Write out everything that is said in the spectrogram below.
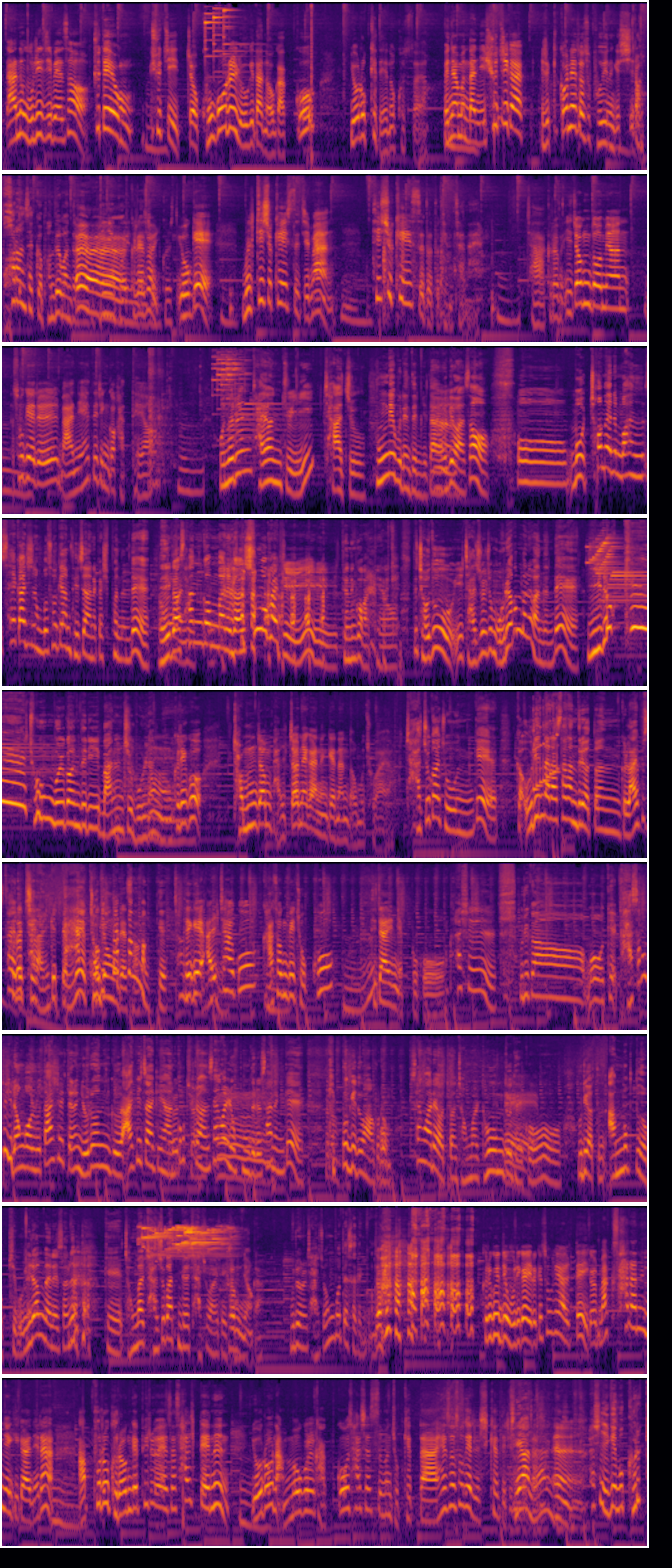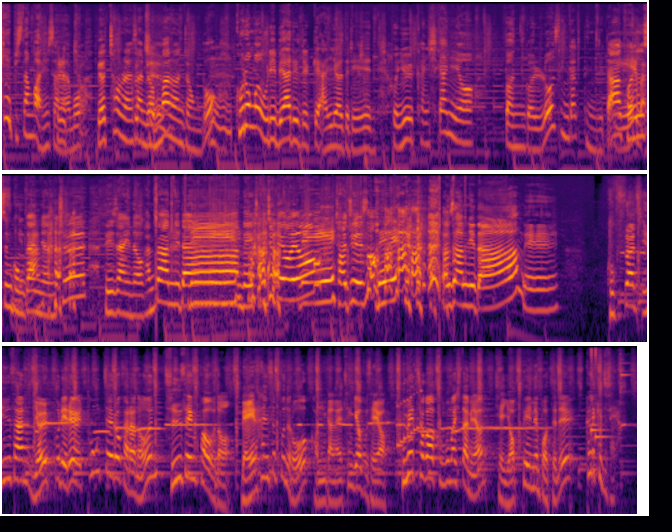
나는 우리 집에서 휴대용 휴지 있죠. 그거를 여기다 넣어갖고 요렇게 내놓고 써요. 왜냐면 난 이 휴지가 이렇게 꺼내져서 보이는 게 싫어. 파란색 그 번들번들한 비닐 예, 보이는 그래서. 요게 물티슈 케이스지만 음. 티슈 케이스로도 괜찮아요. 음. 자, 그럼 이 정도면 소개를 많이 해드린 것 같아요. 오늘은 자연주의 자주 국내 브랜드입니다. 음. 여기 와서 어 뭐 처음에는 뭐 한 세 가지 정도 소개하면 되지 않을까 싶었는데 내가 산. 것만 해도 한 스무 가지 되는 것 같아요. 근데 저도 이 자주를 좀 오래간만에 왔는데 이렇게 좋은 물건들이 많은 줄 몰랐네. 음, 그리고 점점 발전해 가는 게 난 너무 좋아요. 자주가 좋은 게 그러니까 우리나라 사람들의 어떤 그 라이프 스타일을 그렇지. 잘 알기 때문에 적용을 거기에 딱 해서. 맞게 되게 알차고 가성비 좋고 음. 디자인 예쁘고 사실 우리가 뭐 이렇게 가성비 이런 걸로 따질 때는 이런 그 아기자기한 꼭 그렇죠. 필요한 생활용품들을 음. 사는 게. 기쁘기도 하고 그럼. 생활에 어떤 정말 도움도 네. 되고 우리 어떤 안목도 높이고 이런 면에서는 이렇게 정말 자주 같은 데 자주 와야 되지 그럼요. 않을까. 우리 오늘 자주 홍보대사 된 건가? 그리고 이제 우리가 이렇게 소개할 때 이걸 막 사라는 얘기가 아니라 음. 앞으로 그런 게 필요해서 살 때는 음. 요런 안목을 갖고 사셨으면 좋겠다 해서 소개를 시켜드리는 제안을 거잖아요. 하는 거죠. 예. 사실 이게 뭐 그렇게 비싼 거 아니잖아요. 그렇죠. 뭐 몇천 원에서 그렇죠. 몇만 원 정도 음. 그런 걸 우리 메아리들께 알려드린 그 유익한 시간이 었던 걸로 생각됩니다. 네, 권은순 맞습니다. 공간 연출 디자이너 감사합니다. 네. 네, 자주 배워요. 네. 자주 해서 네. 감사합니다. 네. 국산 인삼 10뿌리를 통째로 갈아 넣은 진생 파우더 매일 한 스푼으로 건강을 챙겨보세요 구매처가 궁금하시다면 제 옆에 있는 버튼을 클릭해주세요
